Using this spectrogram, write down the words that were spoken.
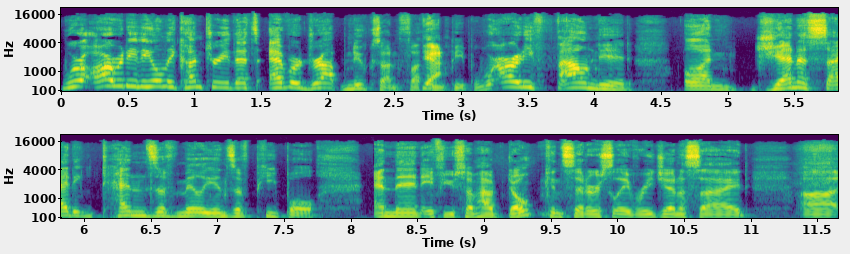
We're already the only country that's ever dropped nukes on fucking Yeah. people. We're already founded on genociding tens of millions of people, and then if you somehow don't consider slavery genocide, uh,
